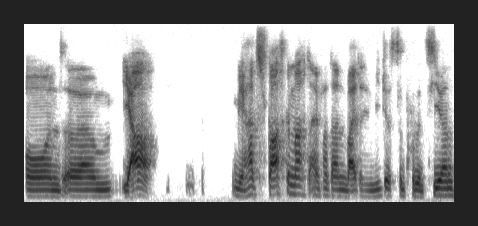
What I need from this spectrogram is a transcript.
Und ähm, ja, mir hat es Spaß gemacht, einfach dann weiterhin Videos zu produzieren.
